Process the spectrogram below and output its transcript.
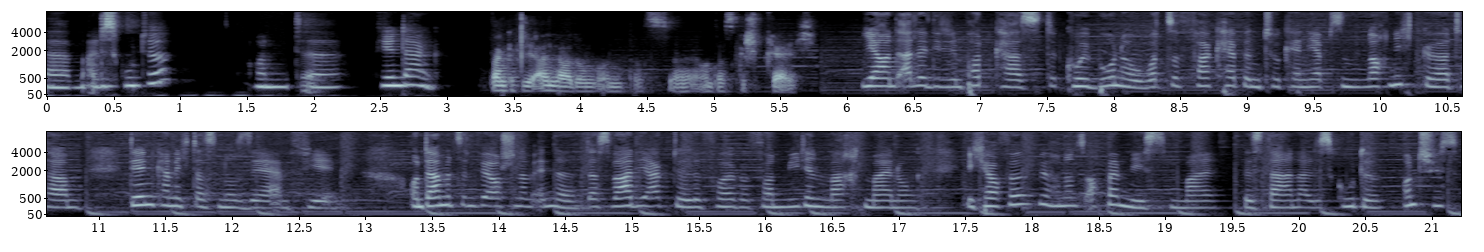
Ähm, alles Gute und äh, vielen Dank. Danke für die Einladung und das, äh, und das Gespräch. Ja, und alle, die den Podcast Cool Bono, What the Fuck Happened to Ken Jebsen noch nicht gehört haben, denen kann ich das nur sehr empfehlen. Und damit sind wir auch schon am Ende. Das war die aktuelle Folge von Medienmacht Meinung. Ich hoffe, wir hören uns auch beim nächsten Mal. Bis dahin alles Gute und Tschüss.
